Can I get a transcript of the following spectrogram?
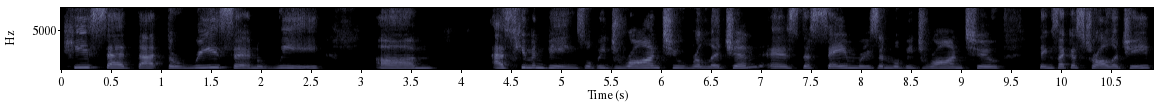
he said that the reason we, um, as human beings, will be drawn to religion is the same reason we'll be drawn to things like astrology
